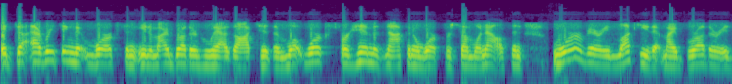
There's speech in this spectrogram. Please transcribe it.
It everything that works, and you know, my brother who has autism, what works for him is not going to work for someone else. And we're very lucky that my brother is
